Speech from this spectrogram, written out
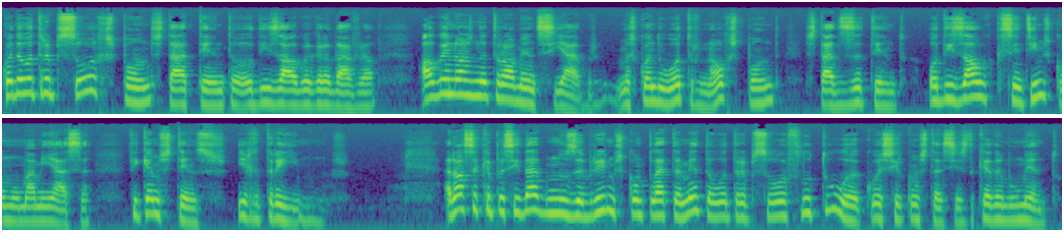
Quando a outra pessoa responde, está atenta ou diz algo agradável, Algo em nós naturalmente se abre, mas quando o outro não responde, está desatento ou diz algo que sentimos como uma ameaça, ficamos tensos e retraímos-nos. A nossa capacidade de nos abrirmos completamente a outra pessoa flutua com as circunstâncias de cada momento.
